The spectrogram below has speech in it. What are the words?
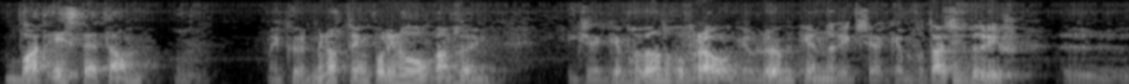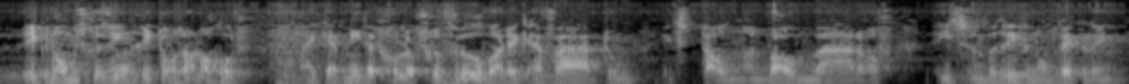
wat is dat dan? ja. Ik kunt me nog tegen Pauline Hoogkamp zeggen. Ik zeg, ik heb een geweldige vrouw, ik heb leuke kinderen, ik zeg, ik heb een fantastisch bedrijf. Eh, economisch gezien giet het ons allemaal goed. Maar ik heb niet het geluksgevoel wat ik ervaar toen ik stal het bouwen waren of iets, een bedrijf in ontwikkeling.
